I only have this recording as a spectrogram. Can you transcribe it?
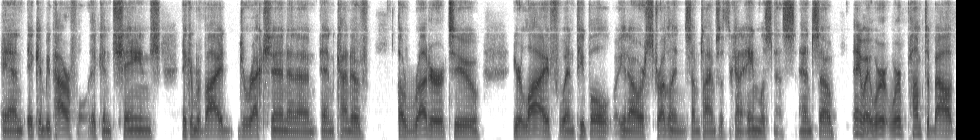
And it can be powerful. It can change, it can provide direction and and kind of a rudder to your life when people you know are struggling sometimes with kind of aimlessness. And so anyway mm-hmm. we're we're pumped about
